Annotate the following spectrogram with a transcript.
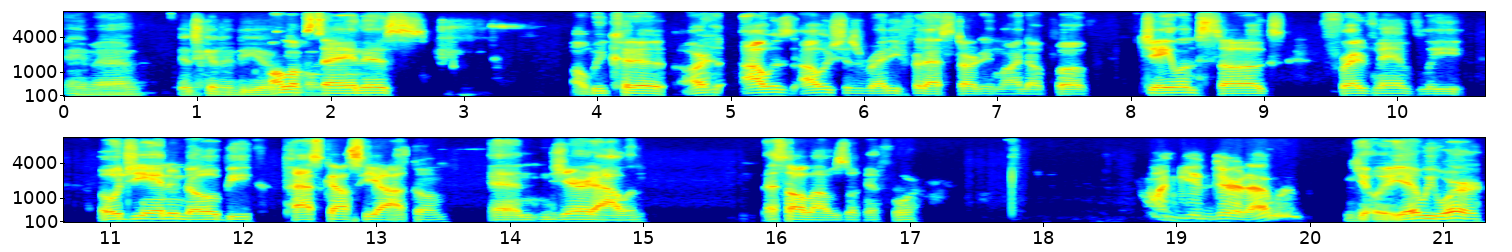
Hey man, it's gonna be. All I'm saying is, oh, we could have. Our I was I was just ready for that starting lineup of Jalen Suggs, Fred Van VanVleet, OG Anunoby, Pascal Siakam, and Jarrett Allen. That's all I was looking for. I'm getting Jarrett Allen. Yeah, yeah, we were.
